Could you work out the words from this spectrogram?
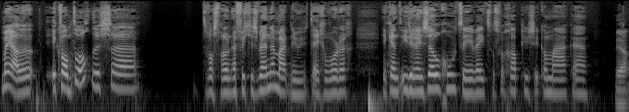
Maar ja, ik kwam toch, dus... het was gewoon eventjes wennen, maar nu tegenwoordig... Je kent iedereen zo goed en je weet wat voor grapjes je kan maken... Ja.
